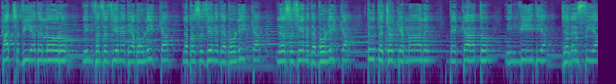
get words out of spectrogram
caccia via da loro l'infestazione diabolica, la possessione diabolica, l'ossessione diabolica, tutto ciò che è male, peccato, invidia, gelosia,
